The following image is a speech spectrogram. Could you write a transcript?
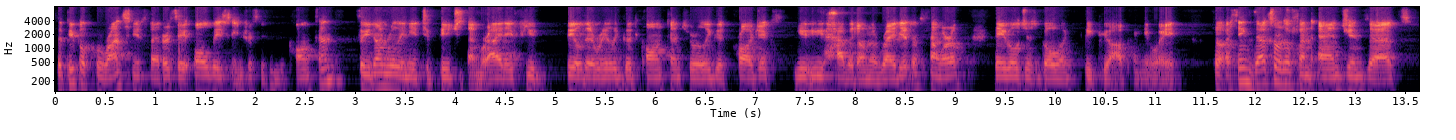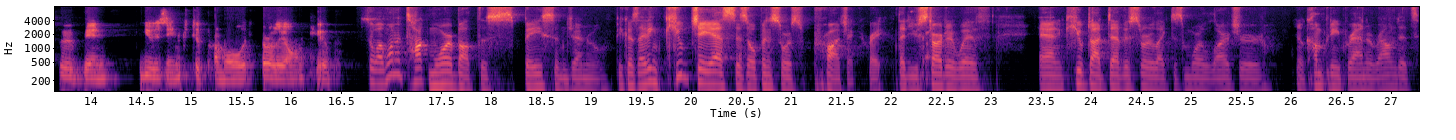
The people who run newsletters, they're always interested in the content. So you don't really need to pitch them, right? If you build a really good content, really good projects, you, you have it on a Reddit or somewhere they will just go and pick you up anyway. So I think that's sort of an engine that we've been using to promote early on Cube. So I want to talk more about the space in general because I think Cube.js is open source project, right? That you started with, and Cube.dev is sort of like this more larger know, company brand around it.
